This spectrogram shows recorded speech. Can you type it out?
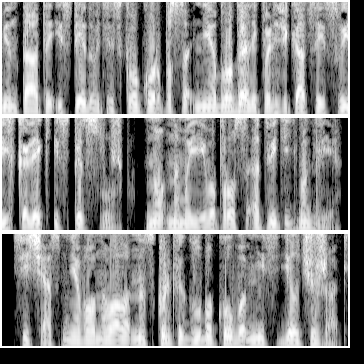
Ментаты исследовательского корпуса не обладали квалификацией своих коллег из спецслужб, но на мои вопросы ответить могли. Сейчас меня волновало, насколько глубоко во мне сидел чужак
